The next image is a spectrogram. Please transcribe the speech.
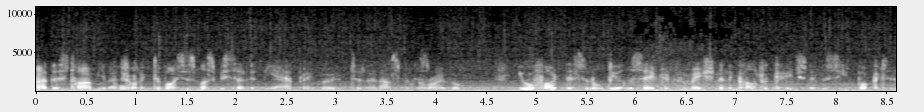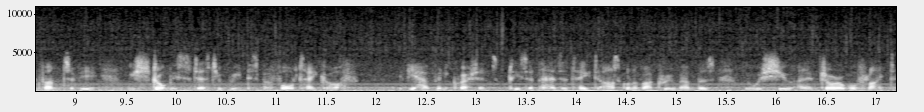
At this time, your electronic devices must be set in the airplane mode until announcement arrival. You will find this and all the other safety information in the card located in the seat pocket in front of you. We strongly suggest you read this before takeoff. If you have any questions, please don't hesitate to ask one of our crew members. We wish you an enjoyable flight.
